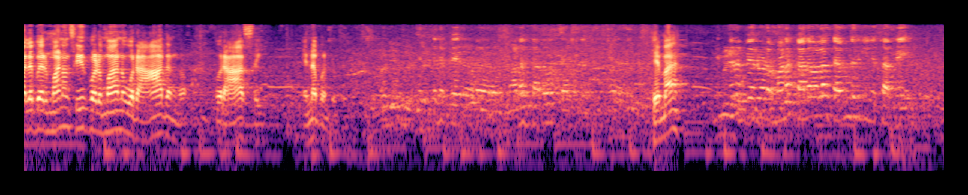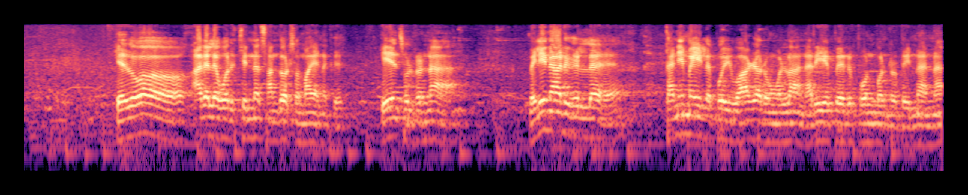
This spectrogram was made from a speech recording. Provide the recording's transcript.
பல பேர் மனம் சீர்படுமான்னு ஒரு ஆதங்கம் ஒரு ஆசை. என்ன பண்ணுறது சாமி? ஏதோ அதில் ஒரு சின்ன சந்தோஷமாக எனக்கு. ஏன் சொல்கிறேன்னா வெளிநாடுகளில் தனிமையில் போய் வாழறவங்கெல்லாம் நிறைய பேர் ஃபோன் பண்ணுறது என்னன்னா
